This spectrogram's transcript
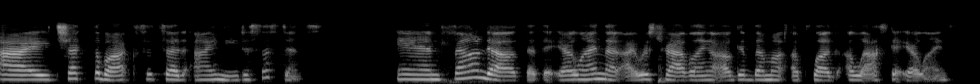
I checked the box that said, I need assistance and found out that the airline that I was traveling, I'll give them a, a, plug, Alaska Airlines,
